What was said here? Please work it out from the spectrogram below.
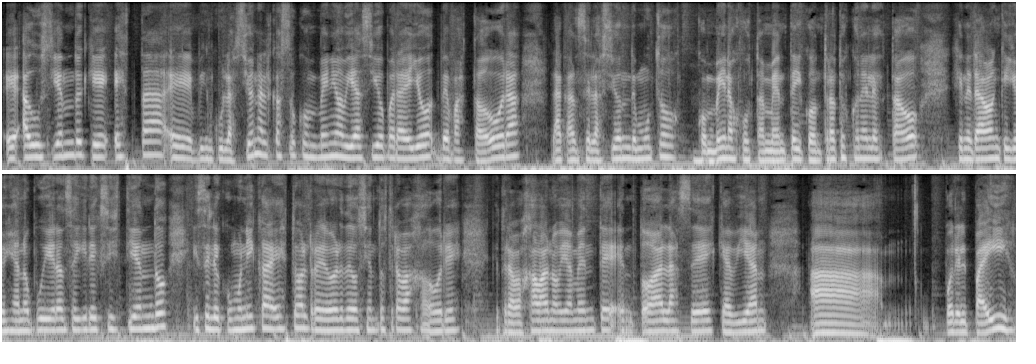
eh, aduciendo que esta vinculación al caso convenio había sido para ellos devastadora, la cancelación de muchos convenios justamente y contratos con el Estado generaban que ellos ya no pudieran seguir existiendo y se le comunica esto alrededor de 200 trabajadores que trabajaban obviamente en todas las sedes que habían ah, por el país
